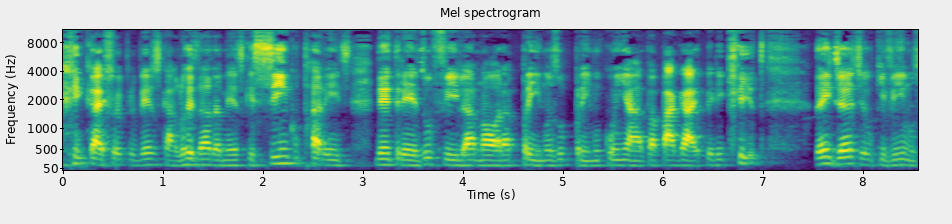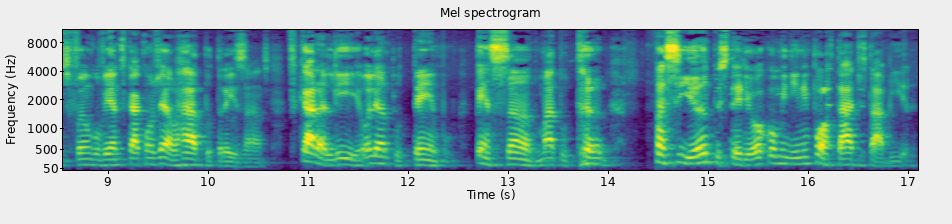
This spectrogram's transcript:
encaixou em primeiros calores nada menos que cinco parentes, dentre eles o filho, a nora, primas, o primo, o cunhado, papagaio, periquito. Daí em diante, o que vimos foi um governo ficar congelado por três anos. Ficar ali, olhando para o tempo, pensando, matutando, passeando o exterior com o menino importado de Tabira.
